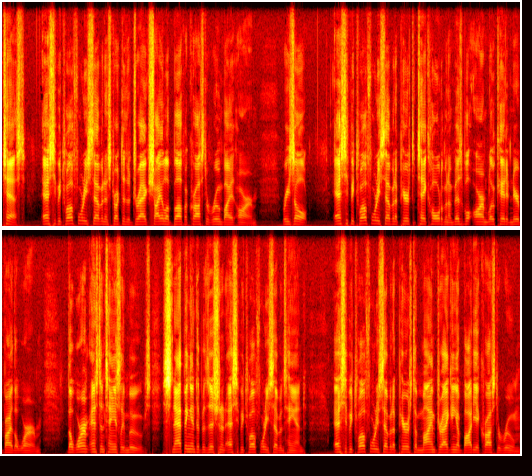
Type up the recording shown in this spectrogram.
Test: SCP-1247 instructed to drag Shia LaBeouf across the room by his arm. Result: SCP-1247 appears to take hold of an invisible arm located nearby the worm. The worm instantaneously moves, snapping into position in SCP-1247's hand. SCP-1247 appears to mime dragging a body across the room.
